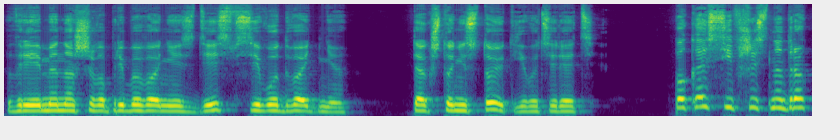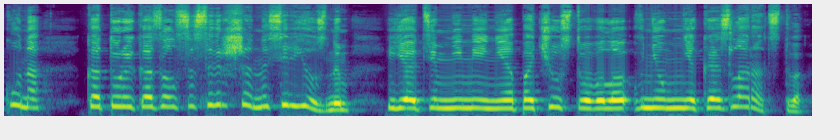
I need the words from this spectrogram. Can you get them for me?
Время нашего пребывания здесь всего два дня, так что не стоит его терять. Покосившись на дракона, который казался совершенно серьезным, я, тем не менее, почувствовала в нем некое злорадство.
